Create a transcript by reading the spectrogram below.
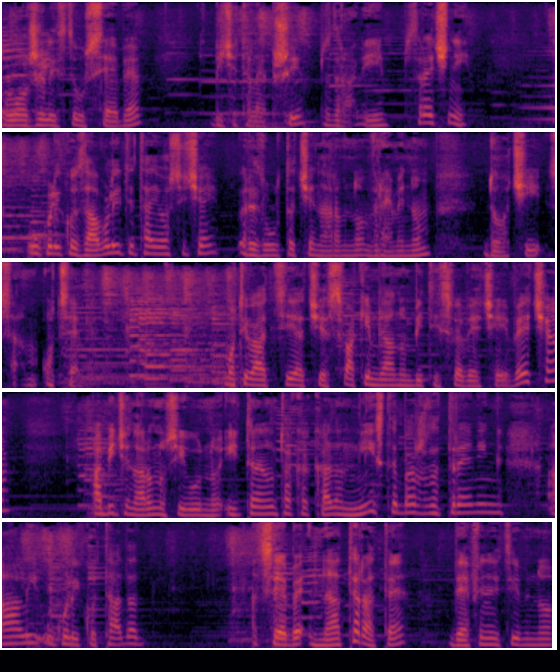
Uložili ste u sebe, bit ćete lepši, zdraviji, srećniji. Ukoliko zavolite taj osjećaj, rezultat će naravno vremenom doći sam od sebe. Motivacija će svakim danom biti sve veća i veća, a bit će naravno sigurno i trenutaka kada niste baš za trening, ali ukoliko tada sebe naterate, definitivno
